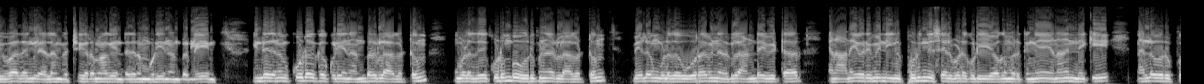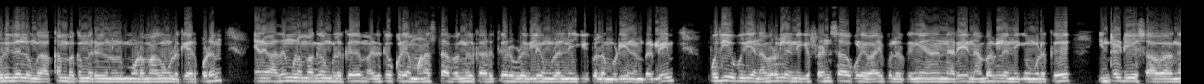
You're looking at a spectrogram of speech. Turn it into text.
விவாதங்கள் எல்லாம் வெற்றிகரமாக இன்றைய தினம் முடியும் நண்பர்களே. இன்றைய தினம் கூட இருக்கக்கூடிய நண்பர்களாகட்டும் உங்களது குடும்ப உறுப்பினர்களாகட்டும் மேலும் உங்களது உறவினர்கள் அண்டை வீட்டார் என அனைவருமே நீங்கள் புரிந்து செயல்படக்கூடிய யோகம் இருக்குங்க. ஏன்னா இன்னைக்கு நல்ல ஒரு புரிதல் உங்கள் அக்கம் பக்கம் இருக்கிறவங்க மூலமாக உங்களுக்கு ஏற்படும். எனவே அதன் மூலமாக உங்களுக்கு இருக்கக்கூடிய மனஸ்தாபங்கள் கருத்து வேறுபாடுகளை உங்களால் நீக்கிக் கொள்ள முடியும் நண்பர்களே. புதிய புதிய நபர்கள் இன்னைக்கு ஃப்ரெண்ட்ஸ் ஆகக்கூடிய வாய்ப்புகள் இருக்குங்க. ஏன்னா நிறைய நபர்கள் இன்னைக்கு உங்களுக்கு இன்ட்ரடியூஸ் ஆவாங்க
